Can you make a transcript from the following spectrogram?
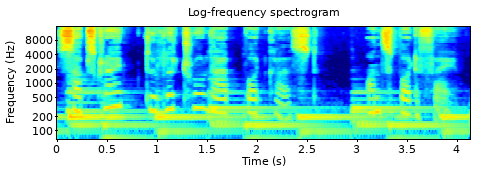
Subscribe to Literal Lab podcast on Spotify.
